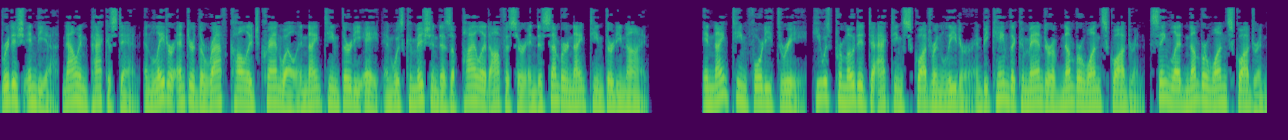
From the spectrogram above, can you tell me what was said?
British India now in Pakistan and later entered the RAF College Cranwell in 1938 and was commissioned as a pilot officer in December 1939. In 1943, he was promoted to acting squadron leader and became the commander of No. 1 Squadron. Singh led No. 1 Squadron,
